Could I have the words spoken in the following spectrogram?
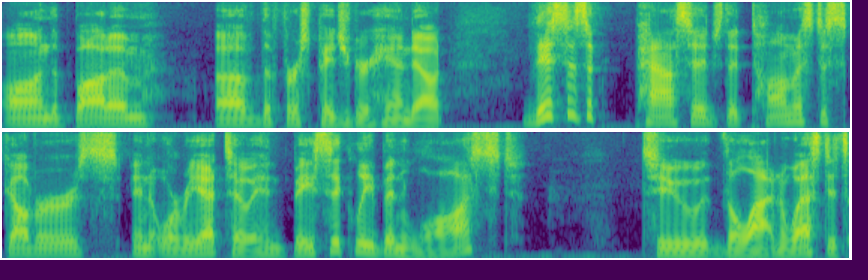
on the bottom of the first page of your handout. This is a passage that Thomas discovers in Orvieto. It had basically been lost to the Latin West. It's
